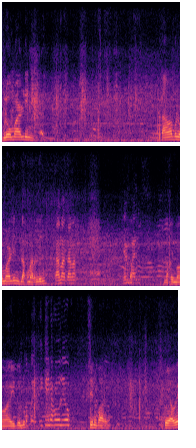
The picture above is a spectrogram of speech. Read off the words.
Blue Marlin. Tama Blue Marlin, Black Marlin. Tama, tama. Bali. Laki mga idol. oh. Ikay nakahuli oh. Sino pare? Si Kuya We.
